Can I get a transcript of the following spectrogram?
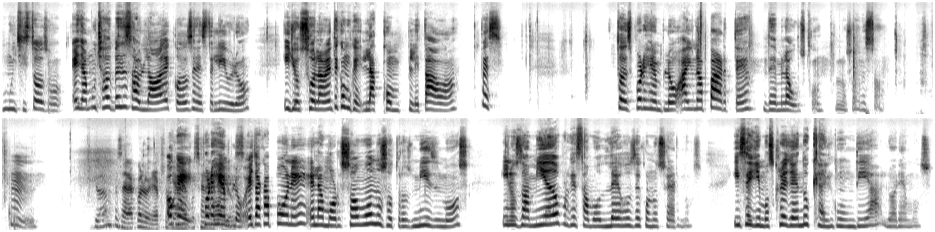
muy chistoso. Ella muchas veces hablaba de cosas en este libro y yo solamente como que la completaba. Pues. Entonces, por ejemplo, hay una parte, déjeme la busco, no sé dónde está. Hmm. Yo voy a empezar a colorear. Ok, por nerviosa. ejemplo, ella acá pone, el amor somos nosotros mismos y nos da miedo porque estamos lejos de conocernos y seguimos creyendo que algún día lo haremos.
